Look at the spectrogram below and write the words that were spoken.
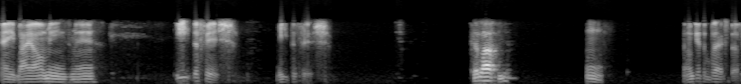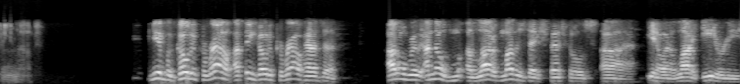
hey, by all means, man, eat the fish. Eat the fish. Tilapia. Mm. Don't get the black stuff in your mouth. Yeah, but Golden Corral, I think Golden Corral has a. I don't really. I know a lot of Mother's Day specials, uh, you know, at a lot of eateries.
